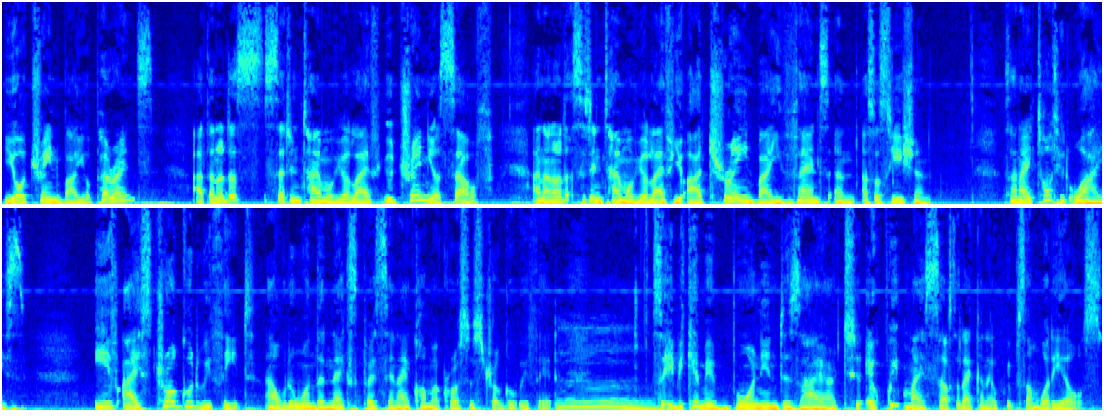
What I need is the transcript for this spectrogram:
you're trained by your parents. At another certain time of your life, you train yourself. And another certain time of your life, you are trained by events and association. So and I thought it wise. If I struggled with it, I wouldn't want the next person I come across to struggle with it. Mm. So it became a burning desire to equip myself so that I can equip somebody else.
